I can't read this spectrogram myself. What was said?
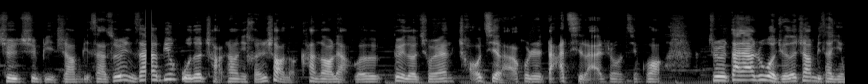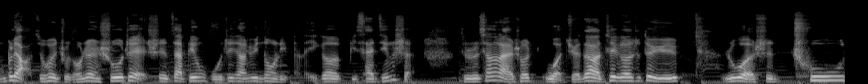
去去比这场比赛。所以你在冰壶的场上，你很少能看到两个队的球员吵起来或者打起来这种情况。就是大家如果觉得这场比赛赢不了，就会主动认输，这也是在冰壶这项运动里面的一个比赛精神。就是相对来说，我觉得这个是对于如果是初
